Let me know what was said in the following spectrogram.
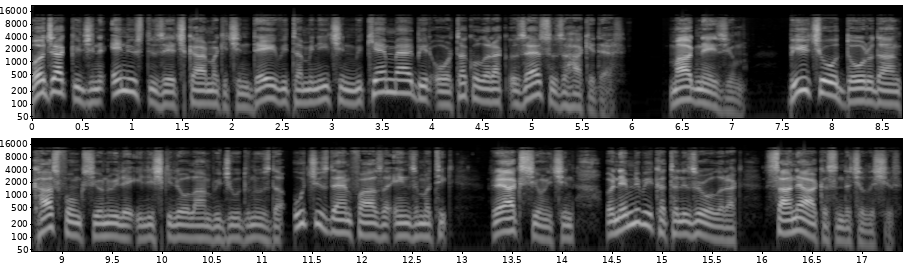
Bacak gücünü en üst düzeye çıkarmak için D vitamini için mükemmel bir ortak olarak özel sözü hak eder. Magnezyum, birçoğu doğrudan kas fonksiyonu ile ilişkili olan vücudunuzda 300'den fazla enzimatik reaksiyon için önemli bir katalizör olarak sahne arkasında çalışır.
